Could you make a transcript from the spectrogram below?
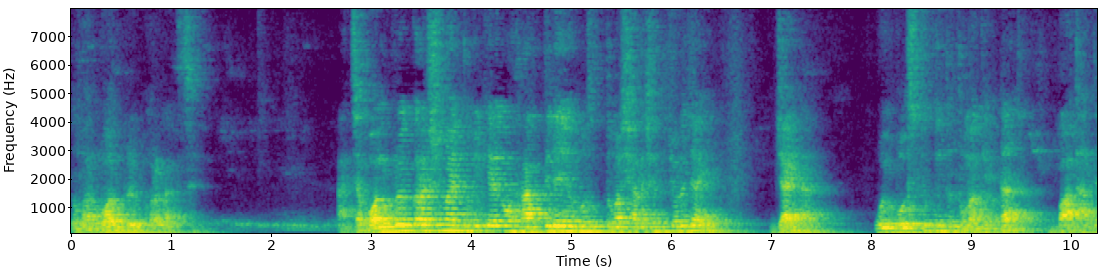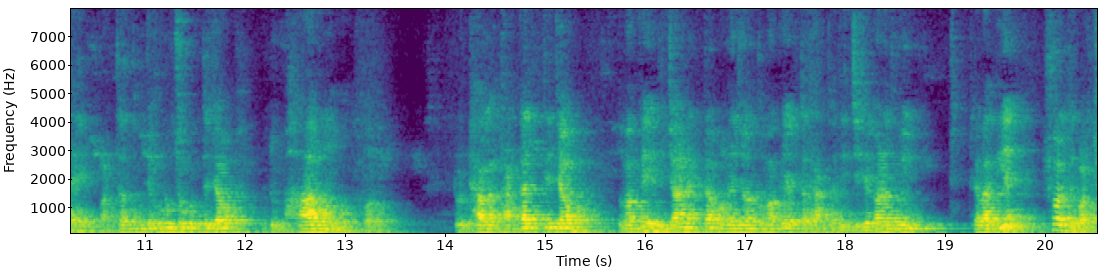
তোমার বল প্রয়োগ করা লাগছে। আচ্ছা বল প্রয়োগ করার সময় তুমি কীরকম হাত দিলে তোমার সাথে সাথে চলে যায়? যায় না। ওই বস্তু কিন্তু তোমাকে একটা বাধা দেয়। অর্থাৎ তুমি যখন উঁচু করতে যাও, একটু ভার অনুভব করো। একটু ঠালা ধাক্কা দিতে যাও, তোমাকে রিটার্ন একটা মনে যাও তোমাকে একটা ধাক্কা দিচ্ছে, যে কারণে তুমি ঠেলা দিয়ে সরাতে পারছ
